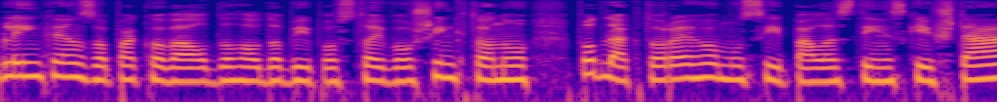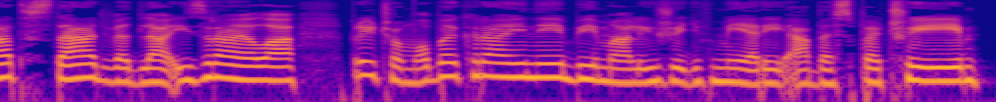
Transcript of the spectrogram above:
Blinken zopakoval dlhodobý postoj Washingtonu, podľa ktorého musí palestínsky štát stáť vedľa Izraela, pričom obe krajiny by mali žiť v miery a bezpečí.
